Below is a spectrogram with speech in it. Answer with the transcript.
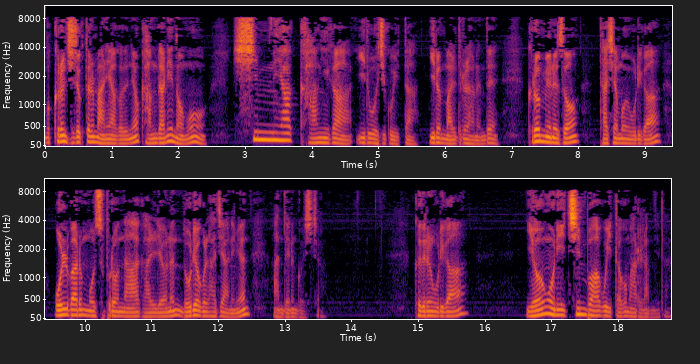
뭐 그런 지적들을 많이 하거든요. 강단이 너무 심리학 강의가 이루어지고 있다. 이런 말들을 하는데 그런 면에서 다시 한번 우리가 올바른 모습으로 나아가려는 노력을 하지 않으면 안 되는 것이죠. 그들은 우리가 영원히 진보하고 있다고 말을 합니다.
